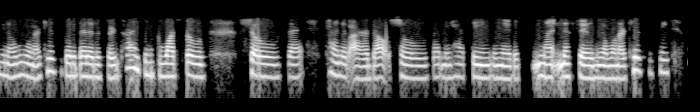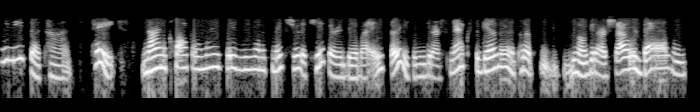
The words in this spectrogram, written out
you know, we want our kids to go to bed at a certain time so we can watch those shows that kind of are adult shows that may have things in there that not necessarily we don't want our kids to see. We need that time. Hey, nine o'clock on Wednesdays, we want to make sure the kids are in bed by eight thirty, so we can get our snacks together and put up, you know, get our showers, baths, and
